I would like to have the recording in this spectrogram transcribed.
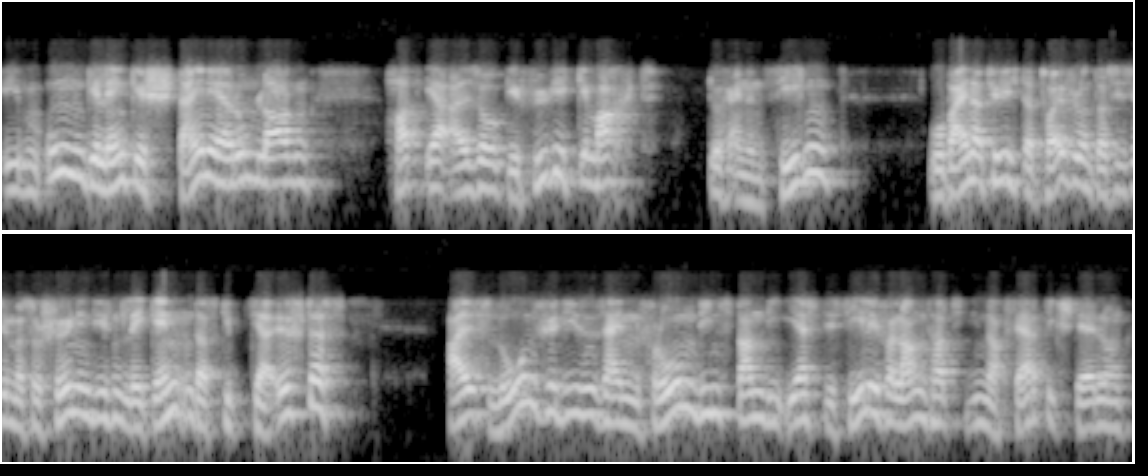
eben ungelenke Steine herumlagen, hat er also gefügig gemacht durch einen Segen, wobei natürlich der Teufel, und das ist immer so schön in diesen Legenden, das gibt es ja öfters, als Lohn für diesen seinen Frondienst dann die erste Seele verlangt hat, die nach Fertigstellung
